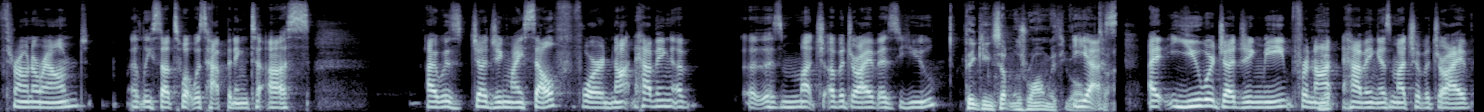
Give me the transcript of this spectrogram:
thrown around. At least that's what was happening to us. I was judging myself for not having a, as much of a drive as you. Thinking something was wrong with you yes. I, you were judging me for not yep. having as much of a drive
